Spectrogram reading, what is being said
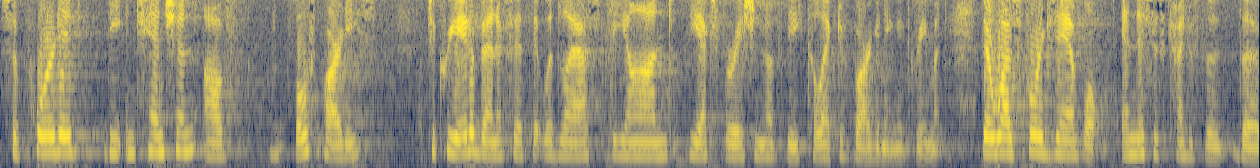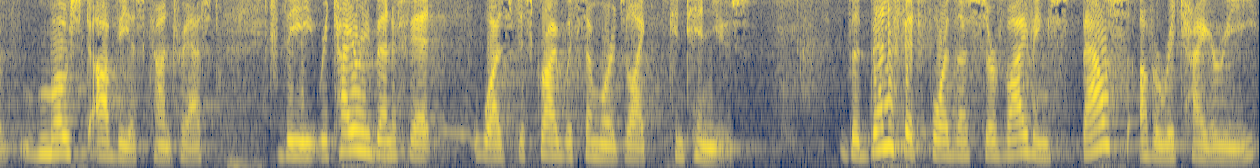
supported the intention of both parties to create a benefit that would last beyond the expiration of the collective bargaining agreement. There was, for example, and this is kind of the, the most obvious contrast, the retiree benefit was described with some words like continues. The benefit for the surviving spouse of a retiree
